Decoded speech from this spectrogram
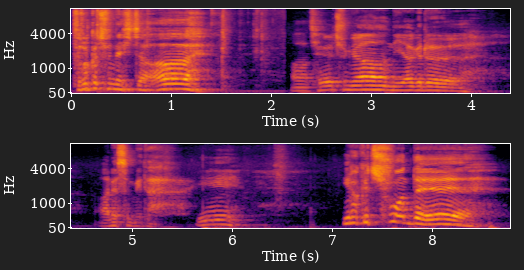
더럽게 춥네 진짜. 아. 아, 제일 중요한 이야기를 안 했습니다. 이 이렇게 추운데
